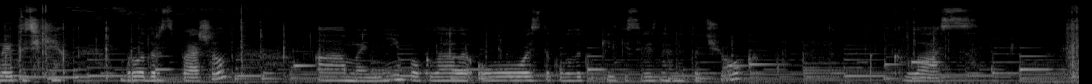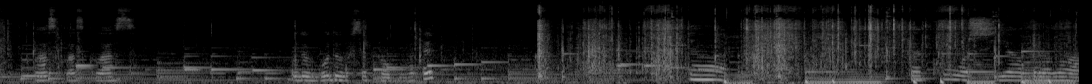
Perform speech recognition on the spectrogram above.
ниточки Brother Special. А мені поклали ось таку велику кількість різних ниточок. Клас. Клас, клас, клас. Буду, буду все пробувати. Так. Також я брала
